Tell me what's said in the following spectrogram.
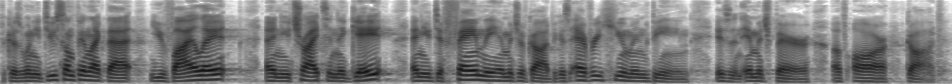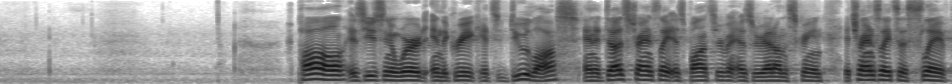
Because when you do something like that, you violate and you try to negate and you defame the image of God because every human being is an image bearer of our God. Paul is using a word in the Greek, it's doulos, and it does translate as bondservant, as we read on the screen. It translates as slave.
